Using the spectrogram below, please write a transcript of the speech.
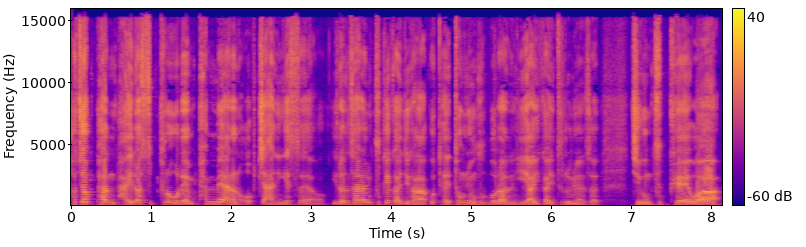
허접한 바이러스 프로그램 판매하는 업체 아니겠어요? 이런 사람이 국회까지 가갖고 대통령 후보라는 이야기까지 들으면서 지금 국회와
